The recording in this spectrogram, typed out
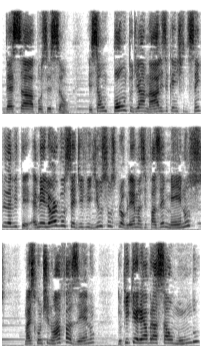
dessa possessão. Esse é um ponto de análise que a gente sempre deve ter. É melhor você dividir os seus problemas e fazer menos, mas continuar fazendo, do que querer abraçar o mundo,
